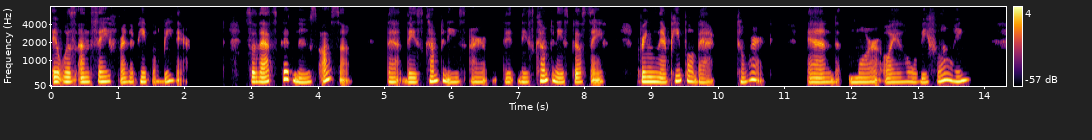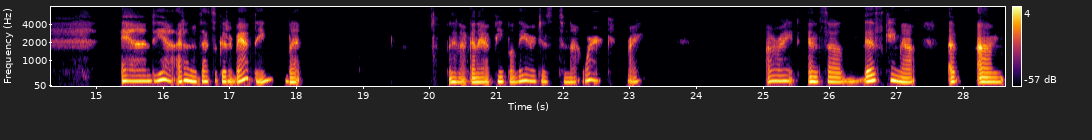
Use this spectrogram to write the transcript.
it was unsafe for the people to be there. So that's good news also that these companies are these companies feel safe bringing their people back to work and more oil will be flowing. And yeah, I don't know if that's a good or bad thing, but they're not going to have people there just to not work, right? All right. And so this came out. Um,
